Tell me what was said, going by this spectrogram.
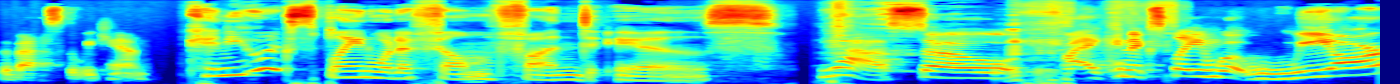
the best that we can. Can you explain what a film fund is? Yeah, so I can explain what we are.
